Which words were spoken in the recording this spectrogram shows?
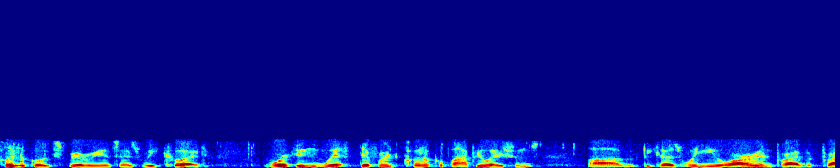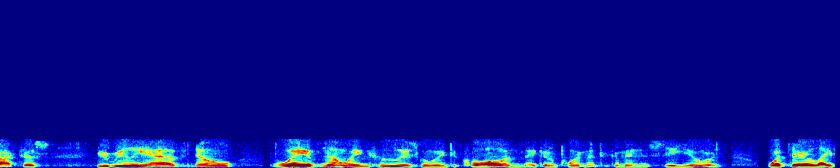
clinical experience as we could working with different clinical populations uh, because when you are in private practice, you really have no way of knowing who is going to call and make an appointment to come in and see you or what their life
